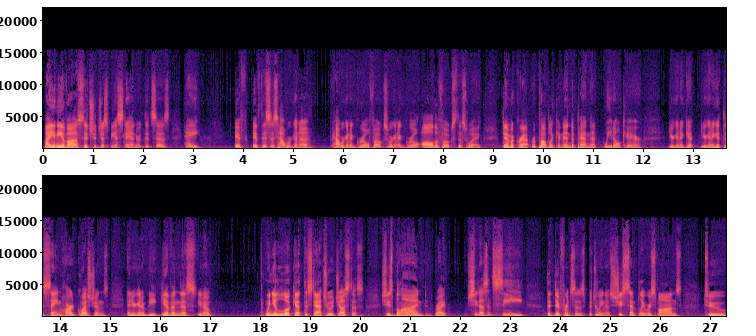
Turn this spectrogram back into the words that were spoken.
by any of us. It should just be a standard that says, hey, if if this is how we're gonna how we're gonna grill folks, we're gonna grill all the folks this way. Democrat, Republican, Independent, we don't care. You're gonna get you're gonna get the same hard questions, and you're gonna be given this. You know, when you look at the statue of justice, she's blind, right? She doesn't see the differences between us. She simply responds to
